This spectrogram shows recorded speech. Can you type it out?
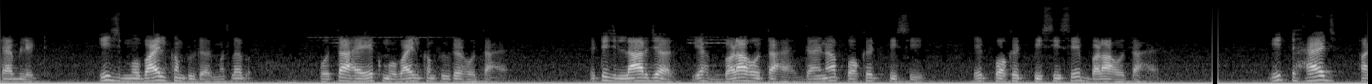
टैबलेट इज़ मोबाइल कंप्यूटर मतलब होता है, एक मोबाइल कंप्यूटर होता है। इट इज़ लार्जर यह बड़ा होता है दैन अ पॉकेट पीसी एक पॉकेट पीसी से बड़ा होता है। It has a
